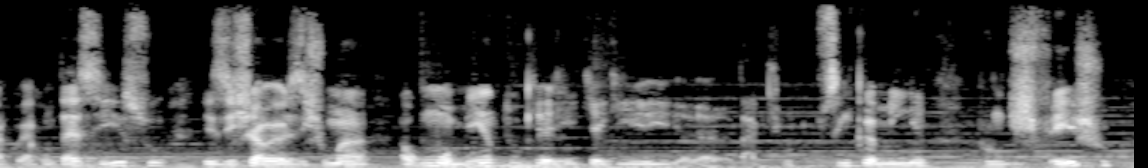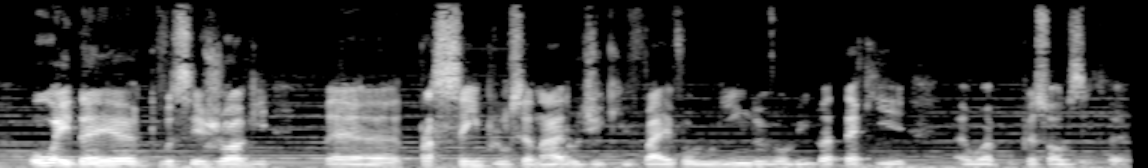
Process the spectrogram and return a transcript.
Acontece isso? Existe, existe uma, algum momento que, a gente, que, que, que se encaminha para um desfecho? Ou a ideia é que você jogue é, para sempre um cenário de que vai evoluindo, evoluindo até que é, o, o pessoal desencane.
